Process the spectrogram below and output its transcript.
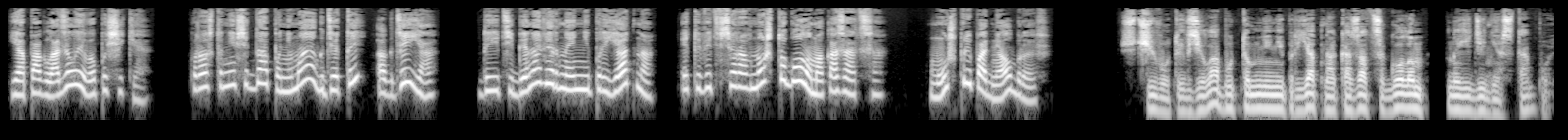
Я погладила его по щеке. Просто не всегда понимаю, где ты, а где я. Да и тебе, наверное, неприятно. Это ведь все равно, что голым оказаться. Муж приподнял бровь. С чего ты взяла, будто мне неприятно оказаться голым наедине с тобой?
